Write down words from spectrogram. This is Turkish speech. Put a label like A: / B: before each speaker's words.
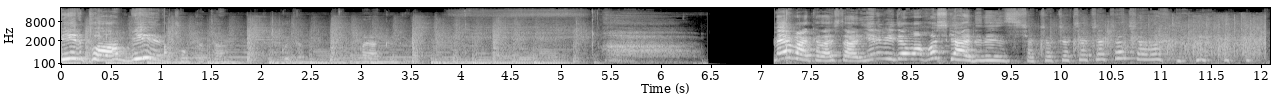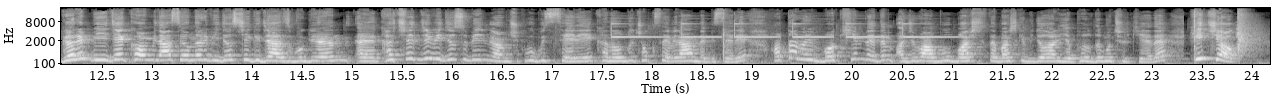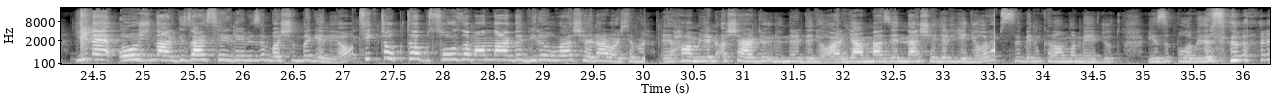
A: Bir puan bir. Çok kötü. Çok kötü. Bayağı kötü. Merhaba arkadaşlar, yeni videoma hoş geldiniz. Şak şak şak şak şak şak şak. Garip yiyecek kombinasyonları videosu çekeceğiz bugün. Ee, kaçıncı videosu bilmiyorum çünkü bu bir seri. Kanalımda çok sevilen de bir seri. Hatta böyle bakayım dedim acaba bu başlıkta başka videolar yapıldı mı Türkiye'de? Hiç yok. Yine orijinal güzel serilerimizin başında geliyor. TikTok'ta bu son zamanlarda viral olan şeyler var. İşte böyle e, hamilerin aşerdiği ürünleri deniyorlar. Yenmez yenilen şeyleri yeniyorlar. Hepsi benim kanalımda mevcut. Yazıp bulabilirsiniz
